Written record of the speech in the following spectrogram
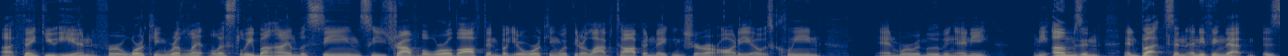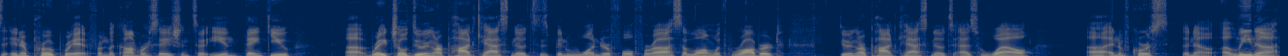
Uh, thank you, Ian, for working relentlessly behind the scenes. You travel the world often, but you're working with your laptop and making sure our audio is clean, and we're removing any any ums and and buts and anything that is inappropriate from the conversation. So, Ian, thank you. Uh, Rachel doing our podcast notes has been wonderful for us, along with Robert doing our podcast notes as well. Uh, and of course, you know, Alina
